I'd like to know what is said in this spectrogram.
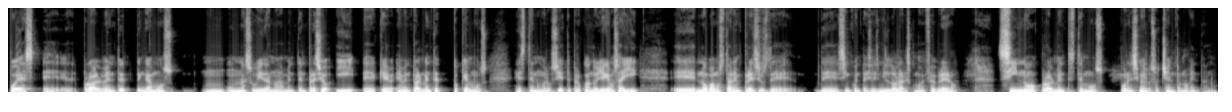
pues eh, probablemente tengamos una subida nuevamente en precio y eh, que eventualmente toquemos este número 7. Pero cuando lleguemos ahí, eh, no vamos a estar en precios de, de 56 mil dólares como en febrero, sino probablemente estemos por encima de los 80 o 90, ¿no?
